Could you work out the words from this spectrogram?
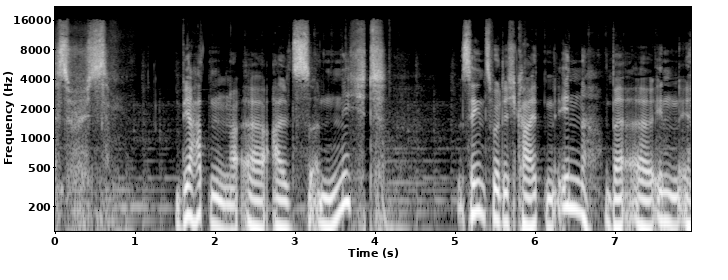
Süß. wir hatten äh, als nicht Sehenswürdigkeiten in, äh, in, in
